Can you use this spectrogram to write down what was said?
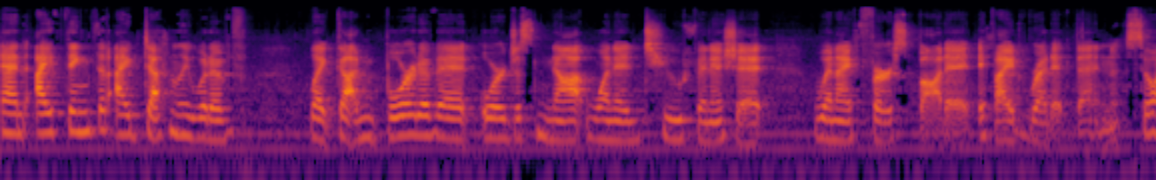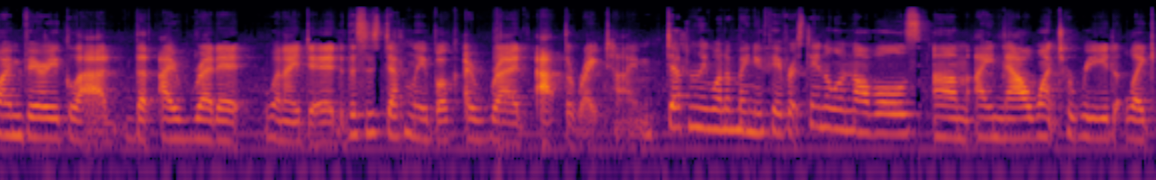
And I think that I definitely would have like gotten bored of it or just not wanted to finish it when I first bought it if I'd read it then. So I'm very glad that I read it when I did. This is definitely a book I read at the right time. Definitely one of my new favorite standalone novels. Um, I now want to read like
